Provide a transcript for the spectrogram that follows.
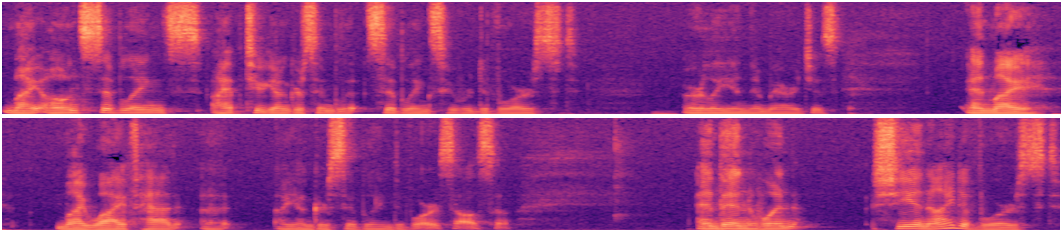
my own siblings, I have two younger siblings who were divorced early in their marriages, and my my wife had a, a younger sibling divorce also. And then when she and I divorced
